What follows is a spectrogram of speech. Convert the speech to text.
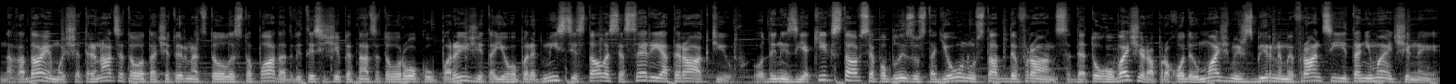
Нагадаємо, що 13 та 14 листопада 2015 року в Парижі та його передмісті сталася серія терактів, один із яких стався поблизу стадіону Стад де Франс, де того вечора проходив матч між збірними Франції та Німеччини.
